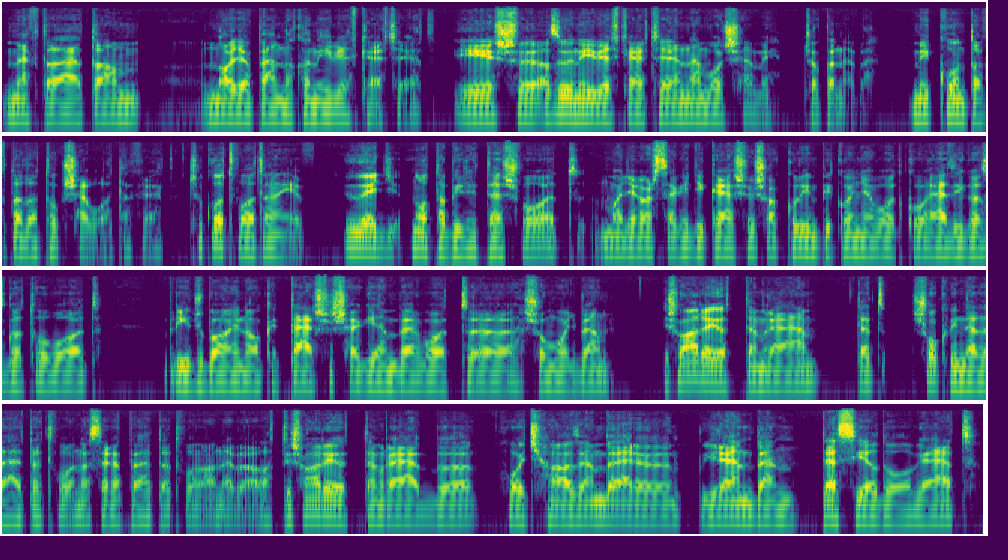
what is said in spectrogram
megtaláltam nagyapámnak a névjegykártyáját. És az ő névjegykártyáján nem volt semmi, csak a neve. Még kontaktadatok se voltak rá. Csak ott volt a név. Ő egy notabilitás volt, Magyarország egyik első sakkolimpikonja volt, kórházigazgató volt, bridge bajnok, egy társasági ember volt Somogyban. És arra jöttem rá, tehát sok minden lehetett volna, szerepelhetett volna a neve alatt. És arra jöttem rá ebből, hogy ha az ember úgy rendben teszi a dolgát,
